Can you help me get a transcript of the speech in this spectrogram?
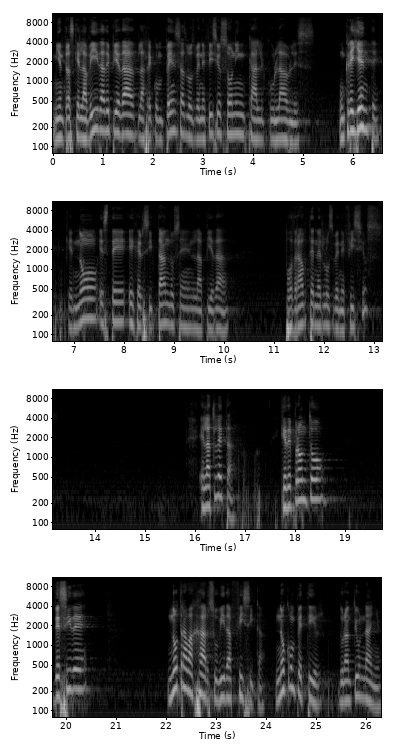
Mientras que la vida de piedad, las recompensas, los beneficios son incalculables. Un creyente que no esté ejercitándose en la piedad, ¿podrá obtener los beneficios? El atleta que de pronto decide no trabajar su vida física, no competir durante un año,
